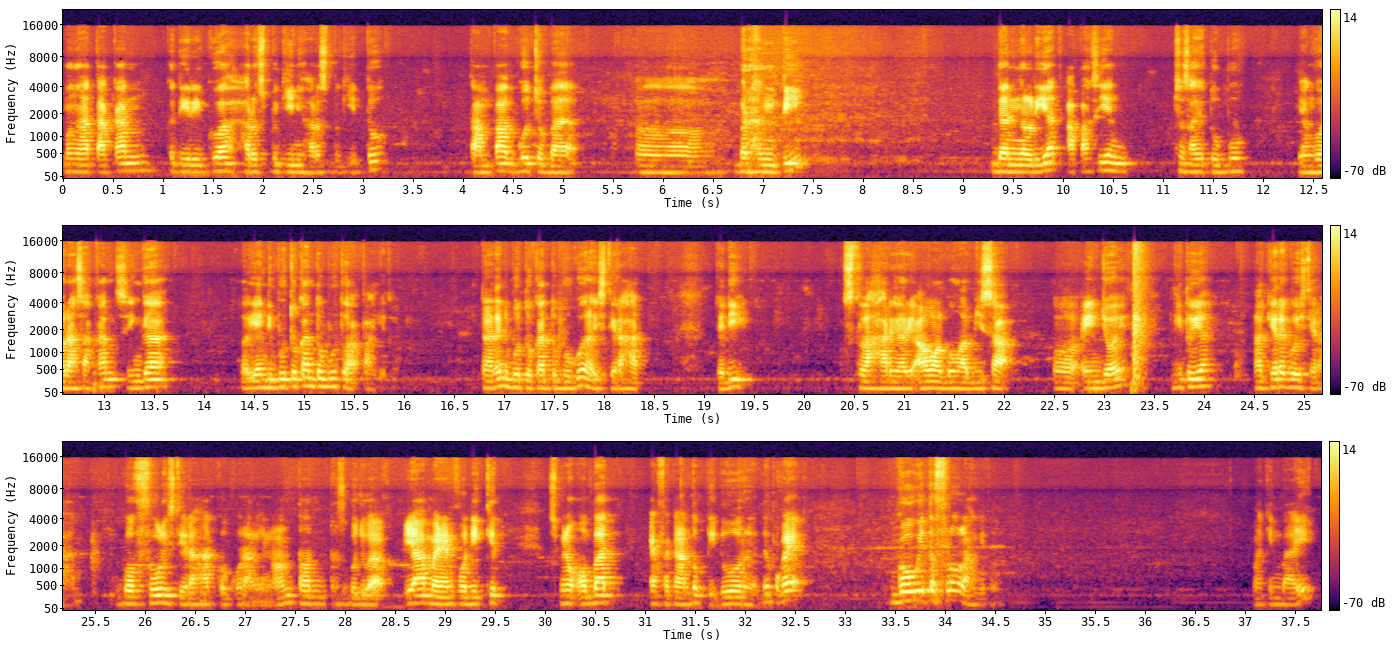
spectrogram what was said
mengatakan ke diri gue harus begini harus begitu tanpa gue coba uh, berhenti dan ngeliat apa sih yang sensasi tubuh yang gue rasakan sehingga uh, yang dibutuhkan tubuh tuh apa gitu. Ternyata dibutuhkan tubuh gue adalah istirahat. Jadi setelah hari-hari awal gue nggak bisa uh, enjoy gitu ya akhirnya gue istirahat. Gue full istirahat gue kurangin nonton terus gue juga ya main info dikit minum obat efek ngantuk tidur itu pokoknya go with the flow lah gitu. Makin baik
